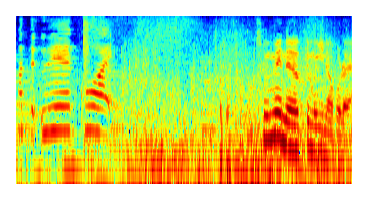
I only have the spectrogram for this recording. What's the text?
待って上怖い正面狙ってもいいな、これ。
